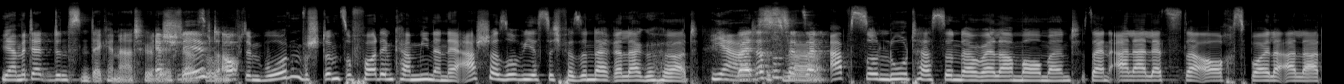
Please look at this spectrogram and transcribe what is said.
Ja, mit der dünnsten Decke natürlich. Er schläft also. auf dem Boden, bestimmt so vor dem Kamin in der Asche, so wie es sich für Cinderella gehört. Ja, Weil das das, ist ist, jetzt sein absoluter Cinderella-Moment. Sein allerletzter auch, Spoiler-Alert.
